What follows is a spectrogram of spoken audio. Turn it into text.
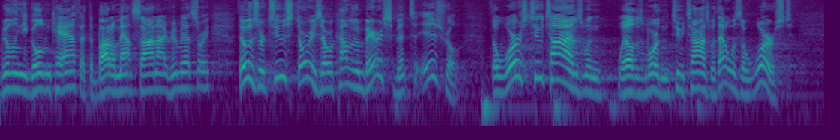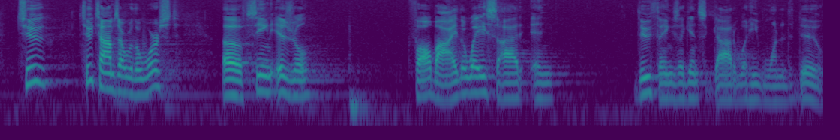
building the golden calf at the bottom of Mount Sinai, remember that story? Those are two stories that were kind of embarrassment to Israel. The worst two times when, well, there's more than two times, but that was the worst. Two, two times that were the worst of seeing Israel fall by the wayside and do things against God, what he wanted to do.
